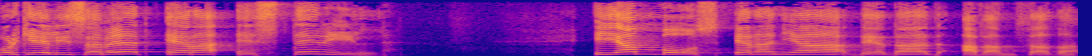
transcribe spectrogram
porque Elizabeth era estéril y ambos eran ya de edad avanzada.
